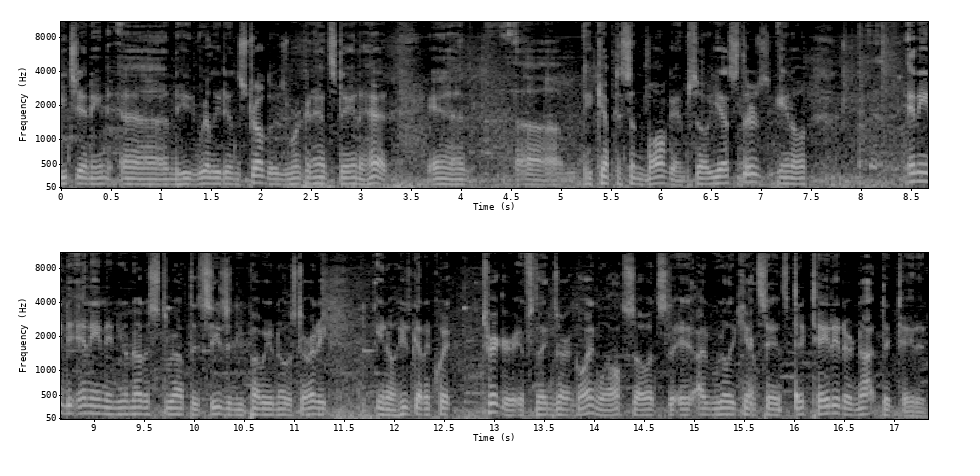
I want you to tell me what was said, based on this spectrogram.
each inning, and he really didn't struggle. He was working ahead, staying ahead, and um, he kept us in the ball game. So yes, there's you know inning to inning, and you'll notice throughout the season, you probably noticed already, you know, he's got a quick trigger if things aren't going well. So it's I really can't say it's dictated or not dictated.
